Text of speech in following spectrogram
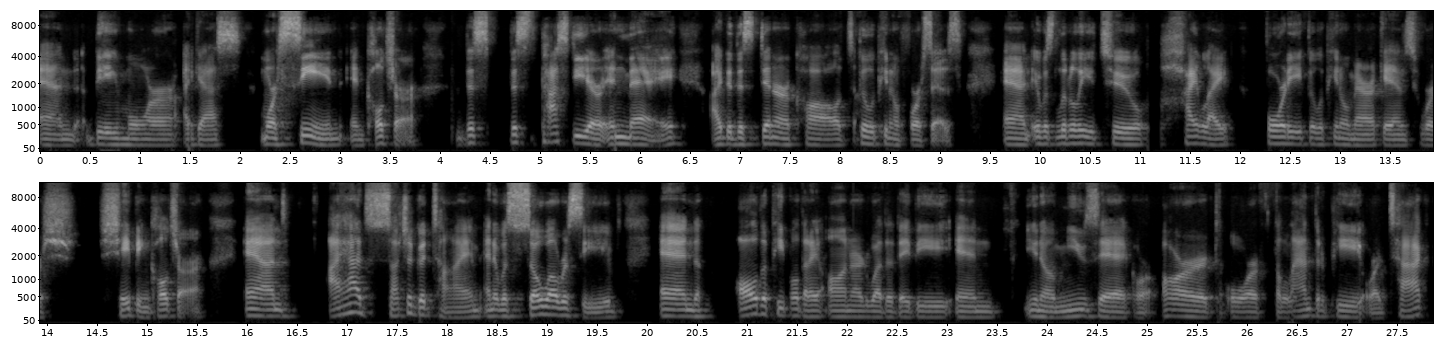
and being more, I guess, more seen in culture. This this past year in May, I did this dinner called Filipino Forces, and it was literally to highlight 40 Filipino Americans who are sh- shaping culture. And I had such a good time and it was so well received. And all the people that I honored, whether they be in, you know, music or art or philanthropy or tech,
